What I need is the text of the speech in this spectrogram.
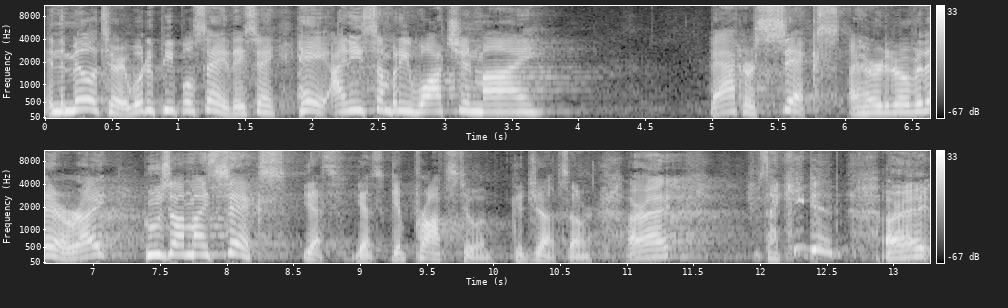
In the military, what do people say? They say, hey, I need somebody watching my back or six. I heard it over there, right? Who's on my six? Yes, yes, give props to him. Good job, Summer. All right? She's like, he did. All right?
